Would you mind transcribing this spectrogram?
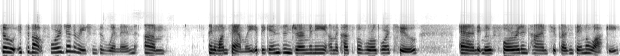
So it's about four generations of women um, in one family. It begins in Germany on the cusp of World War II, and it moves forward in time to present day Milwaukee.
